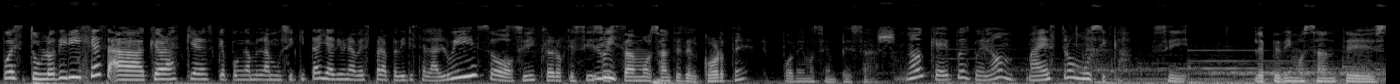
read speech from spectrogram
pues tú lo diriges. ¿A qué horas quieres que pongamos la musiquita ya de una vez para pedírsela a Luis? O... Sí, claro que sí. Si estamos antes del corte, podemos empezar. Ok, pues bueno, maestro, música. Sí, le pedimos antes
